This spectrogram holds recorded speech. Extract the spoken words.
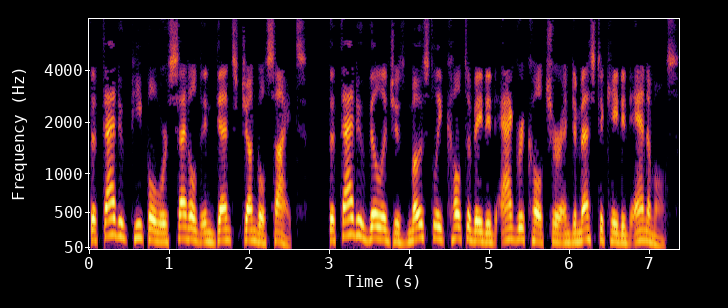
The Thadu people were settled in dense jungle sites. The Thadu villages mostly cultivated agriculture and domesticated animals.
